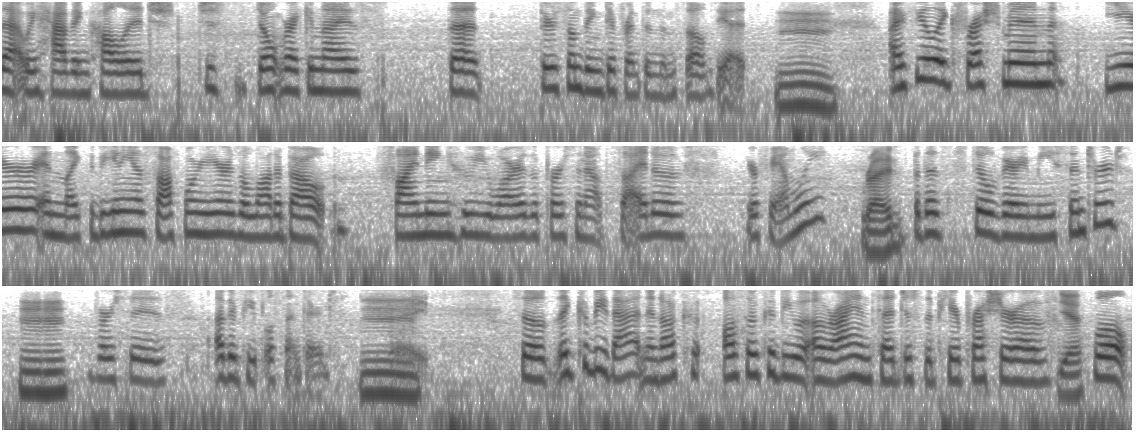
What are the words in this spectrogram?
that we have in college just don't recognize that there's something different than themselves yet Mm. i feel like freshman year and like the beginning of sophomore year is a lot about finding who you are as a person outside of your family Right. but that's still very me centered Mm-hmm. versus other people centered Mm. right so it could be that and it also could be what orion said just the peer pressure of Yeah. well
